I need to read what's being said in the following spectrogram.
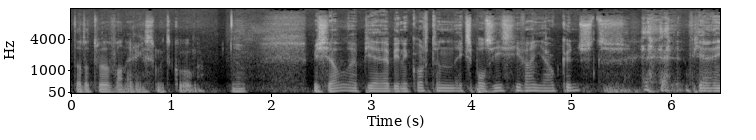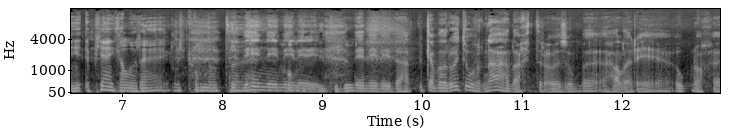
dat het wel van ergens moet komen. Ja. Michel, heb jij binnenkort een expositie van jouw kunst? heb, jij, heb jij een galerij eigenlijk om dat uh, nee, nee, nee, nee, te doen? Nee, nee, nee. Dat, ik heb er ooit over nagedacht trouwens, om een uh, galerij uh, ook nog... Uh,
